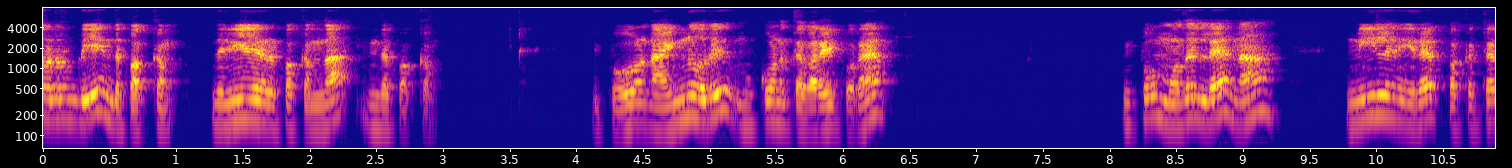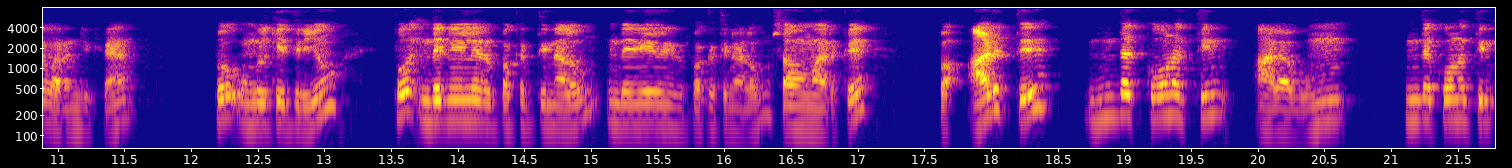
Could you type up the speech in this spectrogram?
தொடர்புடைய இந்த பக்கம் இந்த நீல நிற பக்கம் தான் இந்த பக்கம். இப்போ நான் இன்னொரு முக்கோணத்தை வரைய போறேன். இப்போ முதல்ல நான் நீல நிற பக்கத்தை வரைஞ்சுக்கிறேன். இப்போ உங்களுக்கே தெரியும் இப்போ இந்த நீல நிற பக்கத்தின் அளவும் இந்த நீல நிற பக்கத்தின் அளவும் சமமா இருக்கு. இப்போ அடுத்து இந்த கோணத்தின் அளவும் இந்த கோணத்தின்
